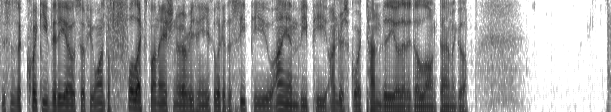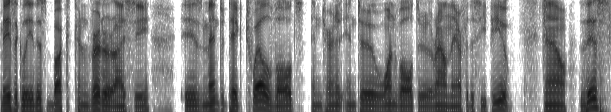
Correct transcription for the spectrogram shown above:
this is a quickie video, so if you want the full explanation of everything, you can look at the CPU IMVP underscore ton video that I did a long time ago. Basically, this buck converter IC is meant to take 12 volts and turn it into 1 volt or around there for the CPU. Now, this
